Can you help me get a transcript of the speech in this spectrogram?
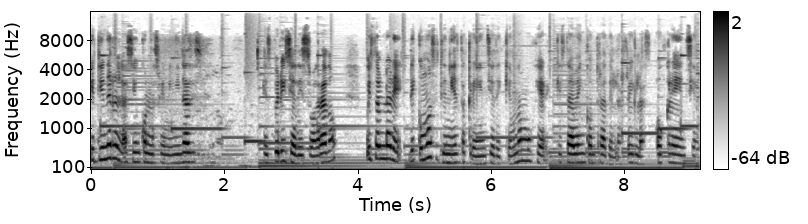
que tiene relación con las feminidades. Espero y sea de su agrado, pues hablaré de cómo se tenía esta creencia de que una mujer que estaba en contra de las reglas o creencias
